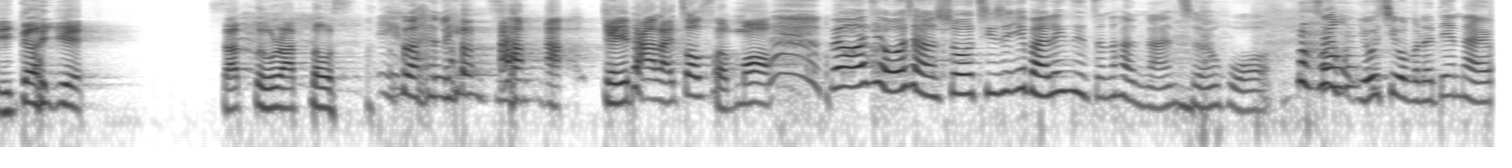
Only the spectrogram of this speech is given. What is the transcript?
一个月。Satu ratus 一百令吉，啊啊，给他来做什么？没有，而且我想说，其实一百令吉真的很难存活。像尤其我们的电台，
